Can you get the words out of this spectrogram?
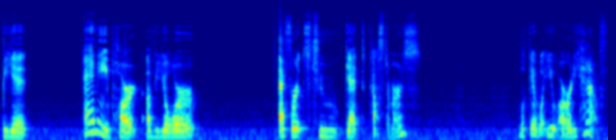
be it any part of your efforts to get customers, look at what you already have.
